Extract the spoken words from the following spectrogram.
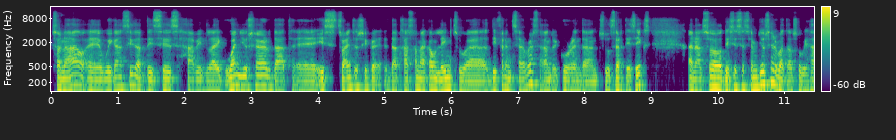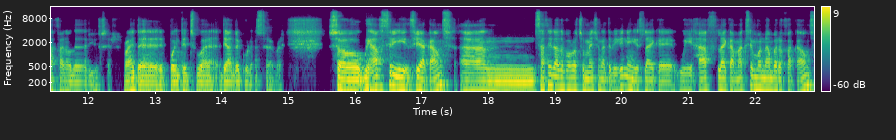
so now uh, we can see that this is having like one user that uh, is trying to secret, that has an account linked to uh, different servers and recurrent and 236. And also this is the same user, but also we have another user, right? Uh, pointed to uh, the other current server. So we have three three accounts, and something that I forgot to mention at the beginning is like a, uh, we have like a maximum number of accounts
